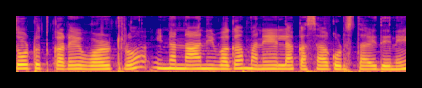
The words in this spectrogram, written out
ತೋಟದ ಕಡೆ ಹೊರಟ್ರು. ಇನ್ನು ನಾನು ಇವಾಗ ಮನೆಯೆಲ್ಲ ಕಸ ಗುಡಿಸ್ತಾ ಇದ್ದೀನಿ.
